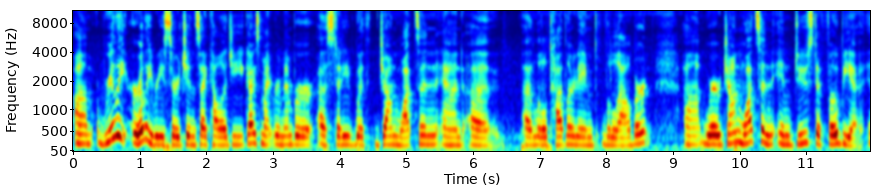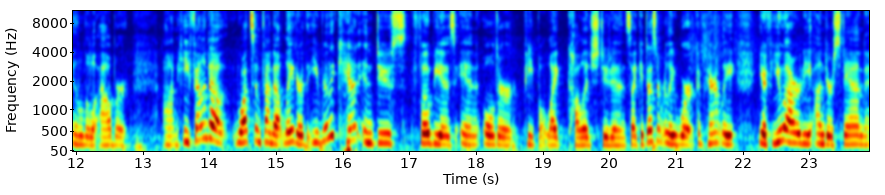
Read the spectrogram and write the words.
Um, really early research in psychology, you guys might remember a study with John Watson and uh, a little toddler named Little Albert, um, where John Watson induced a phobia in Little Albert. Um, he found out, Watson found out later that you really can't induce phobias in older people, like college students. Like it doesn't really work. Apparently, you know, if you already understand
